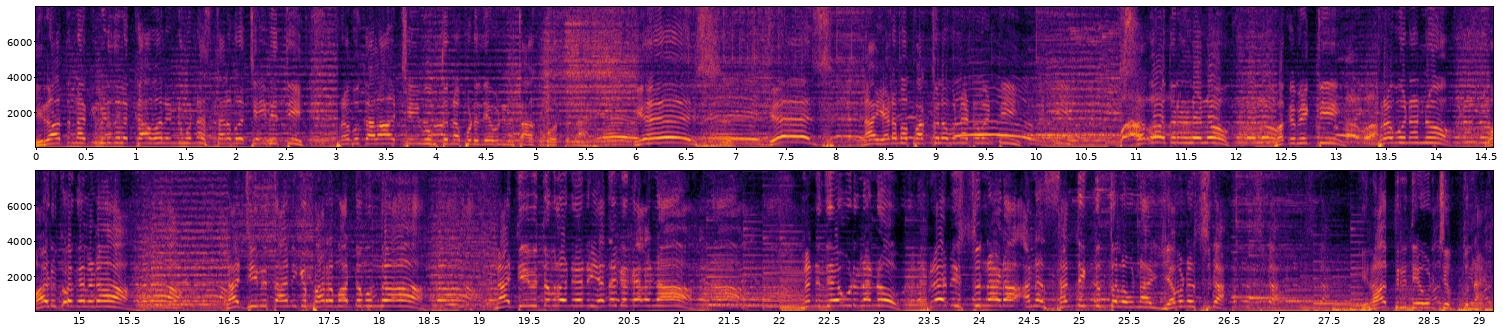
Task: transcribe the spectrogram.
ఈ రాత్రి నాకు విడుదల కావాలని ఉన్న స్థలంలో చేయనెత్తి ప్రభుకు అలా చేయి ఊపుతున్నప్పుడు దేవుడిని తాకుపోతున్నా నా ఎడమ పక్కలో ఉన్నటువంటి సహోదరులలో ఒక వ్యక్తి ప్రభు నన్ను వాడుకోగలడా? నా జీవితానికి పరమార్థం ఉందా? నా జీవితంలో నేను ఎదగగలనా? నన్ను దేవుడు నన్ను ప్రేమిస్తున్నాడా అన్న సందిగ్ధతలో ఉన్న యవనస్తుడా. ఈ రాత్రి దేవుడు చెప్తున్నాడు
